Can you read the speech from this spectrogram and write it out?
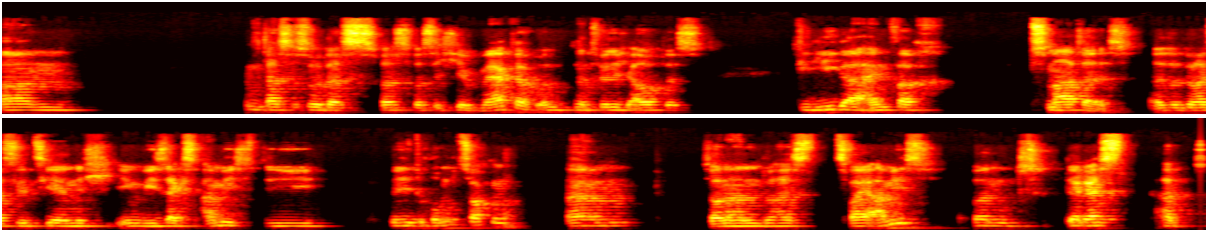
Ähm, das ist so das, was, was ich hier bemerkt habe. Und natürlich auch, dass die Liga einfach smarter ist. Also du hast jetzt hier nicht irgendwie sechs Amis, die wild rumzocken, ähm, sondern du hast zwei Amis und der Rest hat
